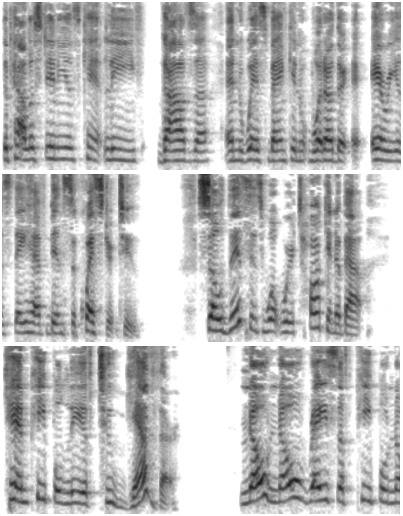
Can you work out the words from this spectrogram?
The Palestinians can't leave Gaza and the West Bank and what other areas they have been sequestered to. So this is what we're talking about. Can people live together? No, no race of people, no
